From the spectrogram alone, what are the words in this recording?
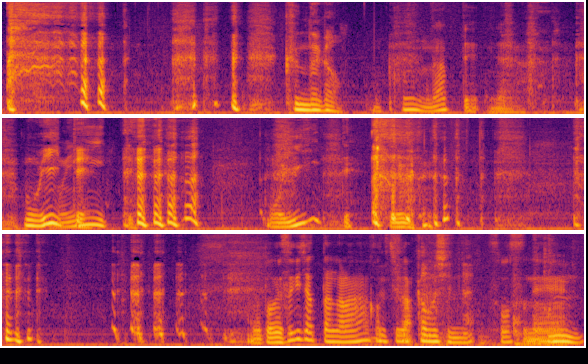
くんな顔。れもうくんなってみたいな。もういもういって。いいって。もういいって。求めすぎちゃったんかなこっちが。かもしんない、そうっすね、うん。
